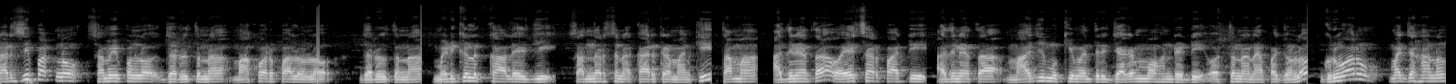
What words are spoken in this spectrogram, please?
నర్సీపట్నం సమీపంలో జరుగుతున్న మాకవరపాలెంలో జరుగుతున్న మెడికల్ కాలేజీ సందర్శన కార్యక్రమానికి తమ అధినేత వైఎస్ఆర్ పార్టీ అధినేత మాజీ ముఖ్యమంత్రి జగన్మోహన్ రెడ్డి వస్తున్న నేపథ్యంలో గురువారం మధ్యాహ్నం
